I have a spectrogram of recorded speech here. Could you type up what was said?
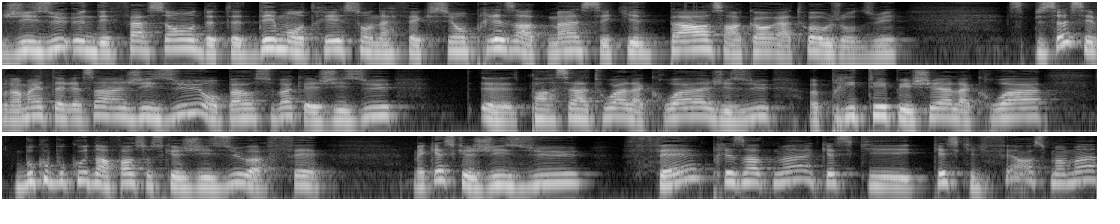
Jésus, une des façons de te démontrer son affection présentement, c'est qu'il passe encore à toi aujourd'hui. Puis ça, c'est vraiment intéressant. Hein. Jésus, on parle souvent que Jésus euh, pensait à toi à la croix, Jésus a pris tes péchés à la croix. Beaucoup, beaucoup d'emphase sur ce que Jésus a fait. Mais qu'est-ce que Jésus fait présentement? Qu'est-ce qu'il fait en ce moment?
